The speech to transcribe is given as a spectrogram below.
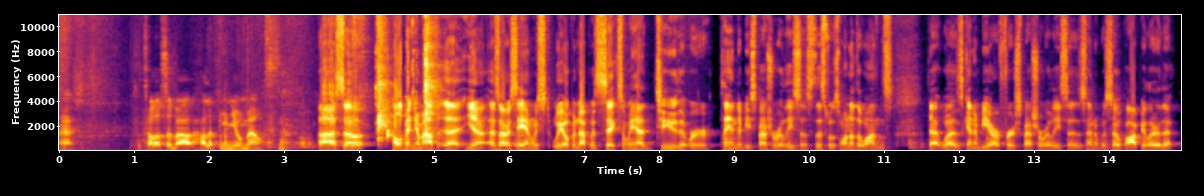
All right. So tell us about jalapeno mouth. Uh, so jalapeno mouth, uh, you know, as I was saying, we, st- we opened up with six and we had two that were planned to be special releases. This was one of the ones that was going to be our first special releases, and it was so popular that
